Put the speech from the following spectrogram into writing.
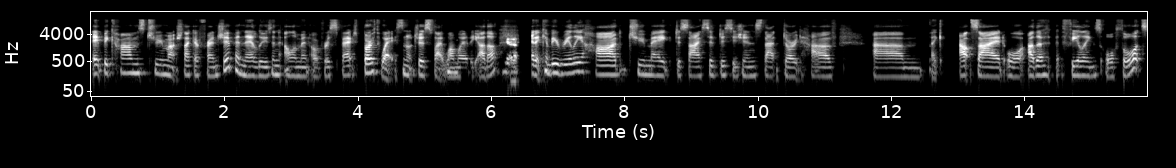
it becomes too much like a friendship and they lose an element of respect both ways, not just like one mm-hmm. way or the other. Yeah. And it can be really hard to make decisive decisions that don't have um like outside or other feelings or thoughts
